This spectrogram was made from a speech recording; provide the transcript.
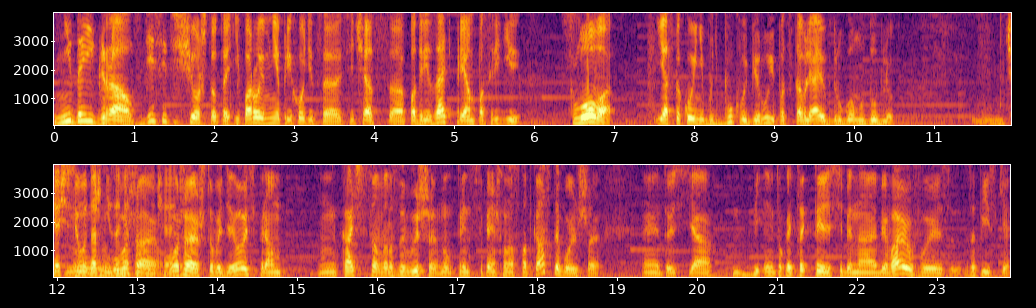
не доиграл, здесь это еще что-то, и порой мне приходится сейчас э, подрезать прям посреди слова, я с какой-нибудь буквы беру и подставляю к другому дублю. Чаще всего Ну, даже незаметно уважаю, получается. Уважаю, что вы делаете, прям качество в разы выше. Ну, в принципе, конечно, у нас подкасты больше. э, то есть я э, только те- тезис себе набиваю в записке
